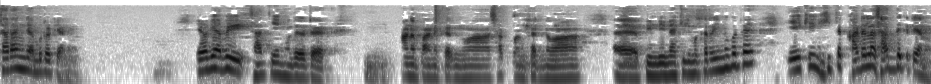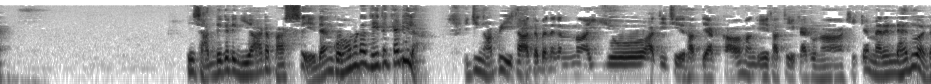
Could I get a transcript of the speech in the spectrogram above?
තරම් ගැඹුරට යනවා. ඒ වගේ අපි සතියෙන් හොඳට ආනපාන කරනවා, සක්මන් කරනවා, පිම්බි නැකිලිම කරගෙන ඉන්නකොට ඒකෙන් හිත කඩලා සද්දකට යනවා. මේ සද්දකට ගියාට පස්සේ දැන් කොහොමද හිත කැඩිලා? ඉතින් අපි ඉසాత බඳගෙන අයියෝ අතිචේ සද්දයක් ආව මගේ සතිය කැඩුනා කික මැරෙන්න හැදුවට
